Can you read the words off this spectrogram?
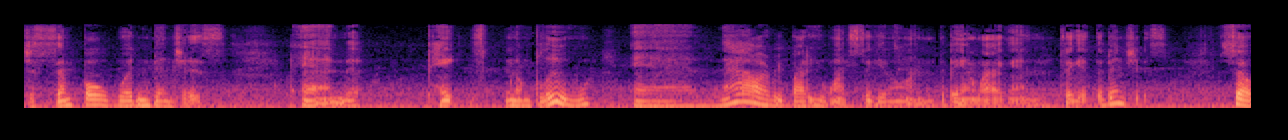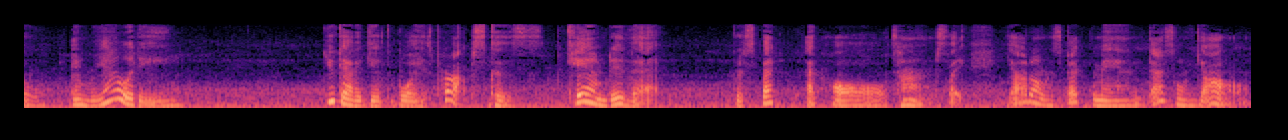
just simple wooden benches, and paint them blue. And now everybody wants to get on the bandwagon to get the benches. So in reality, you got to give the boy his props because Cam did that. Respect at all times. Like, y'all don't respect the man, that's on y'all.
